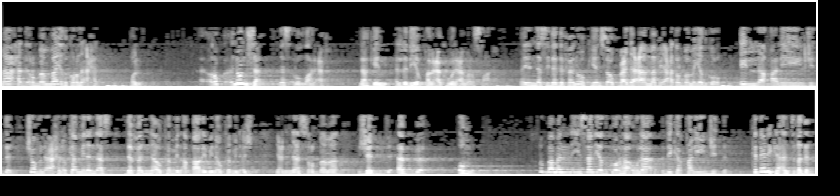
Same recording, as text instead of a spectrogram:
ما أحد ربما ما يذكرنا أحد. قل رب ننسى. نسأل الله العافية. لكن الذي يبقى معك هو العمل الصالح. الناس إذا دفنوك ينسوك بعد عام ما في أحد ربما يذكره إلا قليل جدا. شوفنا نحن كم من الناس دفنا وكم من أقاربنا وكم من أجل يعني الناس ربما جد أب أم. ربما الإنسان يذكر هؤلاء ذكر قليل جدا. كذلك أنت غدا.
